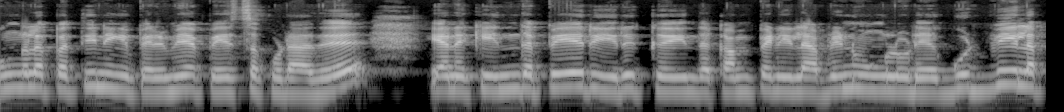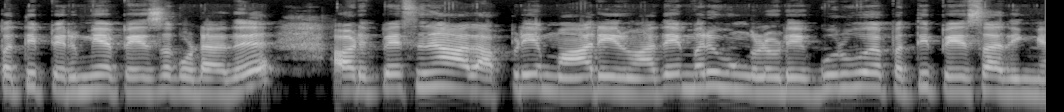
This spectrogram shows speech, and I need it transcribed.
உங்களை பற்றி நீங்கள் பெருமையாக பேசக்கூடாது. எனக்கு இந்த பேர் இருக்குது இந்த கம்பெனியில் அப்படின்னு உங்களுடைய குட்வீலை பற்றி பெருமையாக பேசக்கூடாது. அப்படி பேசினா அது அப்படியே மாறிடும் அதே மாதிரி உங்களுடைய குருவை பற்றி பேசாதீங்க.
